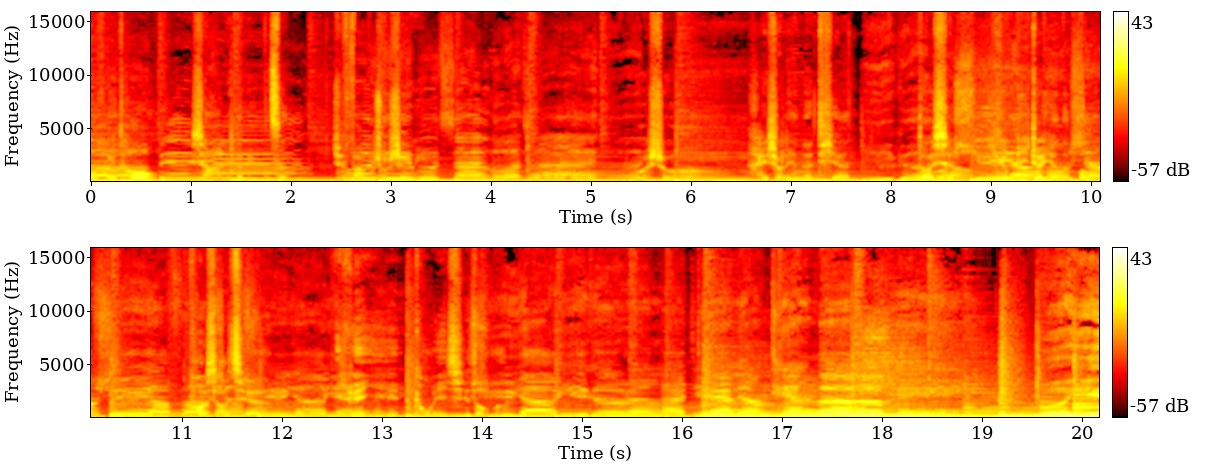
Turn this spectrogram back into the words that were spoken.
我回头想喊你的名字，却发不出声音。我说，黑着脸的天，多像一个闭着眼的梦。破晓前，你愿意跟我？一起走吗？我已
